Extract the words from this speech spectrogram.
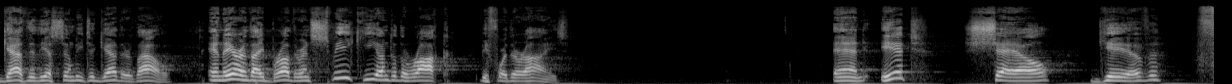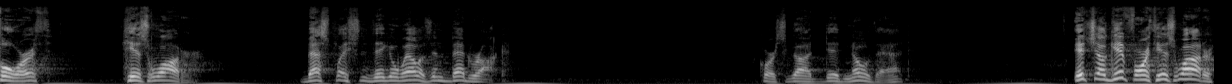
gather the assembly together, thou and Aaron thy brother, and speak ye unto the rock before their eyes. And it shall give forth his water. Best place to dig a well is in bedrock. Of course, God did know that. It shall give forth his water,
